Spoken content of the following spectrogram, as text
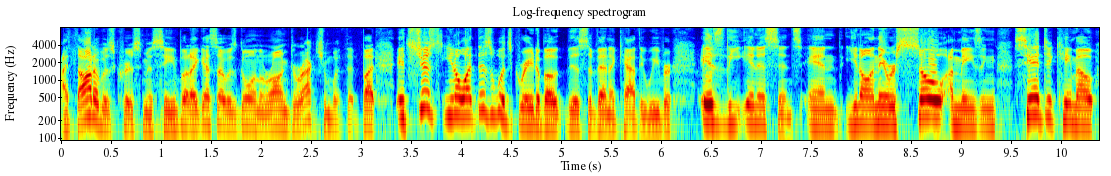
I thought it was Christmassy, but I guess I was going the wrong direction with it. But it's just, you know what, this is what's great about this event at Kathy Weaver is the innocence. And, you know, and they were so amazing. Santa came out.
